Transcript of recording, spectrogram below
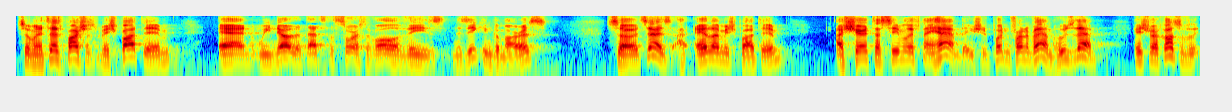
So when it says Parshas Mishpatim, and we know that that's the source of all of these Nezikin Gemaras, so it says Ela Mishpatim Asher Tasim Lifnehem that you should put in front of him. Who's them? Hishvakosov,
